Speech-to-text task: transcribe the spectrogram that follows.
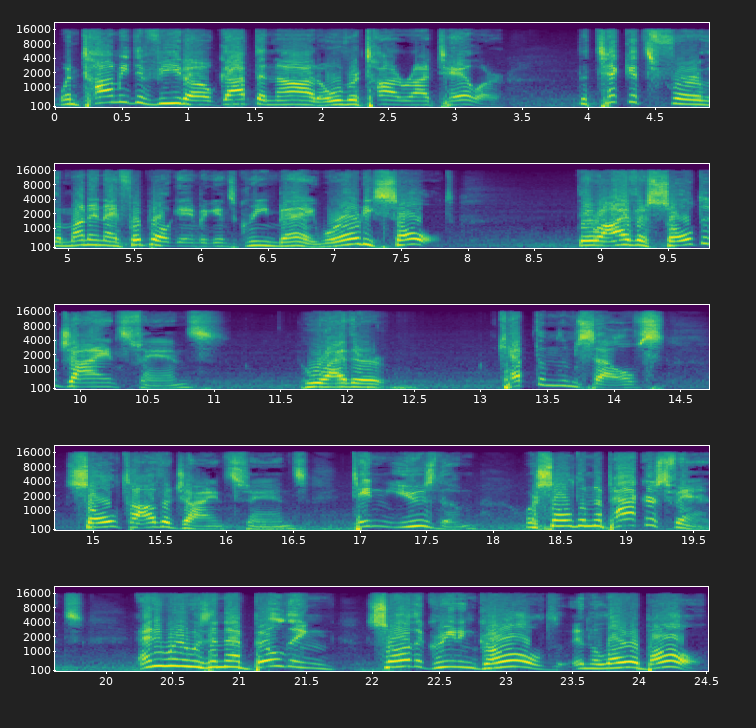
When Tommy DeVito got the nod over Tyrod Taylor, the tickets for the Monday Night Football game against Green Bay were already sold. They were either sold to Giants fans who either kept them themselves, sold to other Giants fans, didn't use them, or sold them to Packers fans. Anyone who was in that building saw the green and gold in the lower bowl.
